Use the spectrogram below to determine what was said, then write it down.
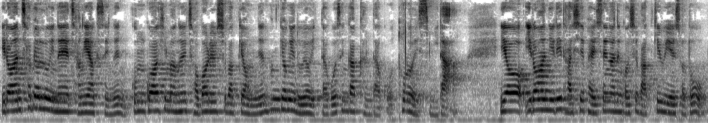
이러한 차별로 인해 장애 학생은 꿈과 희망을 저버릴 수밖에 없는 환경에 놓여 있다고 생각한다고 토로했습니다. 이어 이러한 일이 다시 발생하는 것을 막기 위해서도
